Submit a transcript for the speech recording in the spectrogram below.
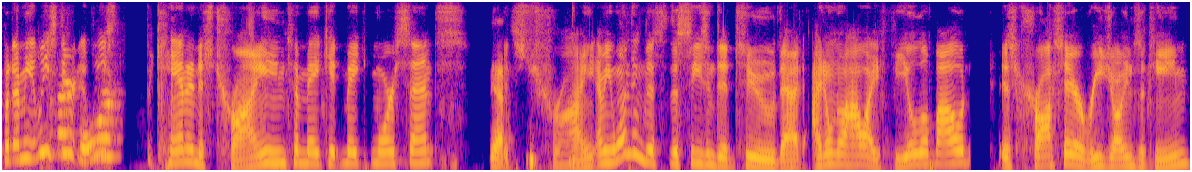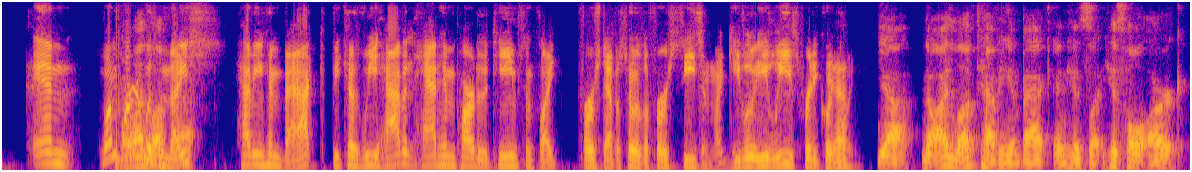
But I mean, at least they're at least the canon is trying to make it make more sense. Yeah. It's trying. I mean, one thing this this season did too that I don't know how I feel about is Crosshair rejoins the team. And one part Oh, it was love that. nice having him back because we haven't had him part of the team since like first episode of the first season. Like he he leaves pretty quickly. Yeah, Yeah. No, I loved having him back and his like his whole arc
